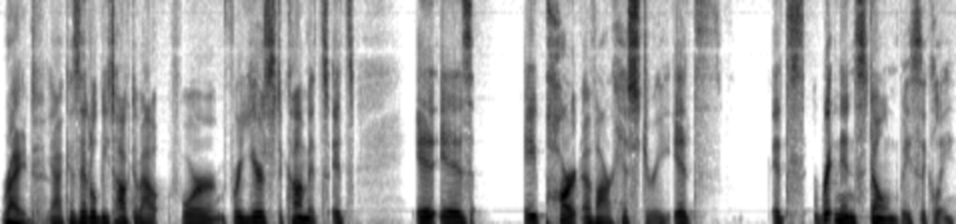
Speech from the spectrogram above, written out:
Right. Yeah, because it'll be talked about for for years to come. It's it's it is a part of our history. It's it's written in stone, basically.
